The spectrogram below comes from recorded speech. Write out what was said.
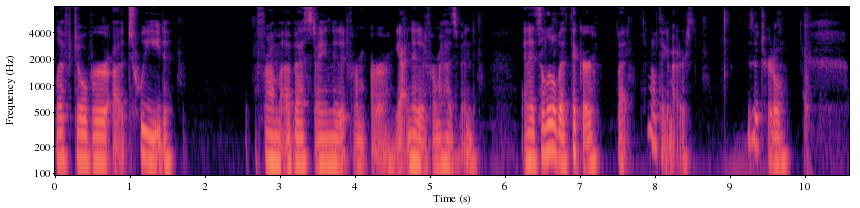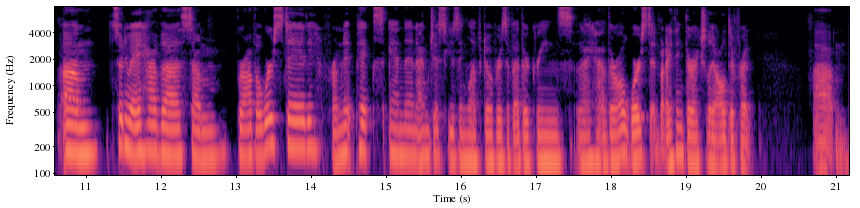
leftover uh, tweed from a vest I knitted from, or yeah, knitted for my husband. And it's a little bit thicker, but I don't think it matters. He's a turtle. Um, so anyway, I have uh, some Brava worsted from Knit Picks, and then I'm just using leftovers of other greens that I have. They're all worsted, but I think they're actually all different um,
